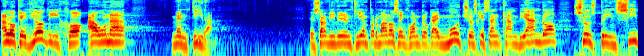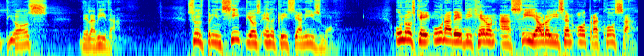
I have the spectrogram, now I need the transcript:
a lo que Dios dijo a una mentira. Estamos viviendo un tiempo, hermanos, en cuanto que hay muchos que están cambiando sus principios de la vida, sus principios en el cristianismo. Unos que una vez dijeron así, ahora dicen otra cosa.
